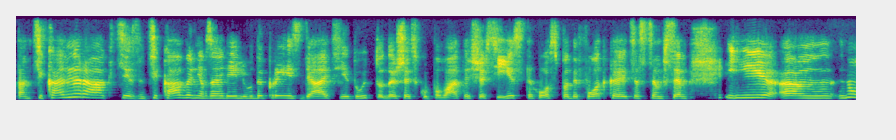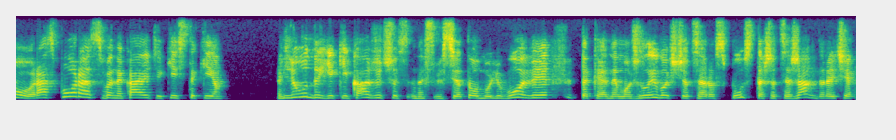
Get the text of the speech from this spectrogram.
там цікаві реакції, зацікавлення. Взагалі люди приїздять, йдуть туди щось купувати, щось їсти. Господи, фоткаються з цим всім. І ем, ну раз по раз виникають якісь такі. Люди, які кажуть, що на святому Львові таке неможливо, що це розпуста, що це жах. До речі,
